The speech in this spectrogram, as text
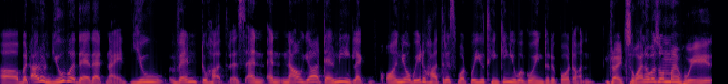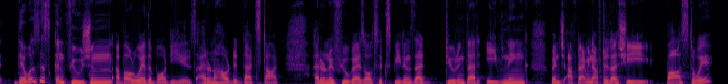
Uh, but Arun, you were there that night. You went to Hathras, and and now, yeah, tell me, like on your way to Hathras, what were you thinking you were going to report on? Right. So while I was on my way, there was this confusion about where the body is. I don't know how did that start. I don't know if you guys also experienced that during that evening when she, after I mean after that she passed away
